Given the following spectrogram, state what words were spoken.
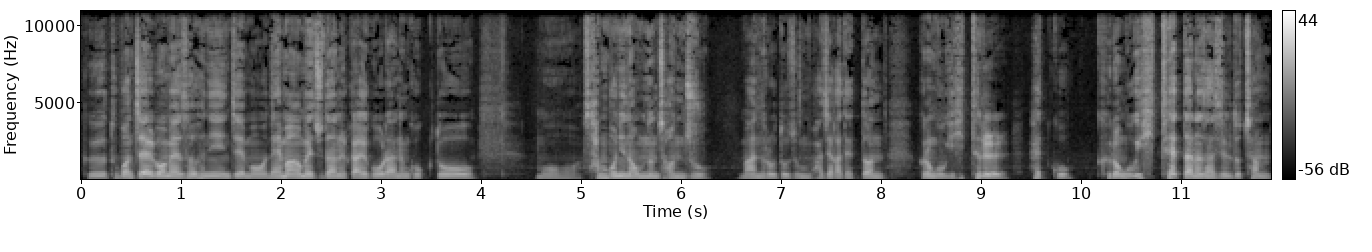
그 두 번째 앨범에서 흔히 이제 뭐 내 마음의 주단을 깔고라는 곡도 뭐 3분이 넘는 전주만으로도 좀 화제가 됐던 그런 곡이 히트를 했고 그런 곡이 히트했다는 사실도 참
